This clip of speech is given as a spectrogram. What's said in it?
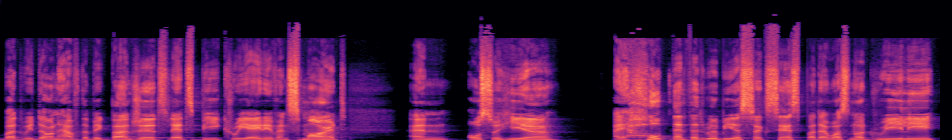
but we don't have the big budgets. Let's be creative and smart. And also here, I hope that that will be a success, but I was not really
